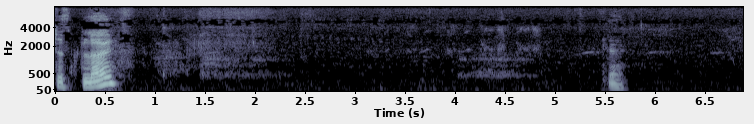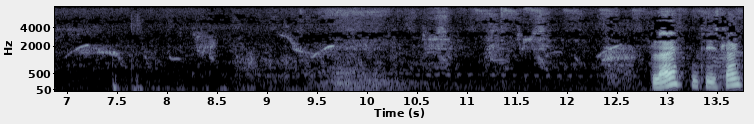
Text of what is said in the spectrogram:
just blow. Okay. Blow into his trunk.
